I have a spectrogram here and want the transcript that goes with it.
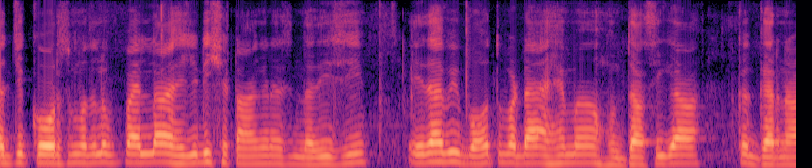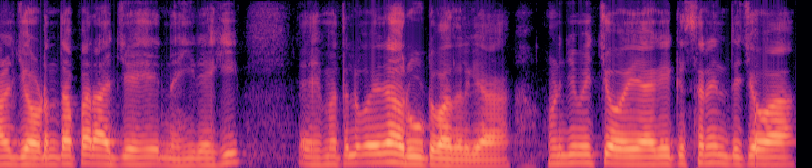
ਅੱਜ ਕੋਰਸ ਮਤਲਬ ਪਹਿਲਾ ਇਹ ਜਿਹੜੀ ਸ਼ਟਾਂਗ ਨ- ਨਦੀ ਸੀ, ਇਹਦਾ ਵੀ ਬਹੁਤ ਵੱਡਾ ਅਹਿਮ ਹੁੰਦਾ ਸੀਗਾ। ਘੱਗਰ ਨਾਲ ਜੋੜਨ ਦਾ, ਪਰ ਅੱਜ ਇਹ ਨਹੀਂ ਰਹੀ। ਇਹ ਮਤਲਬ ਇਹਦਾ ਰੂਟ ਬਦਲ ਗਿਆ। ਹੁਣ ਜਿਵੇਂ ਚੋਏ ਹੈਗੇ ਕਿ ਸਰਹਿੰਦ ਚੋਆ,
